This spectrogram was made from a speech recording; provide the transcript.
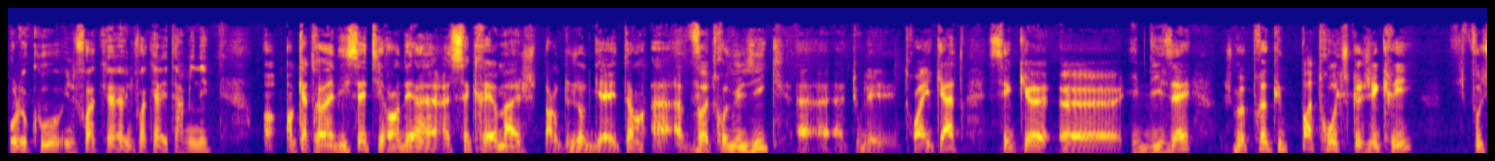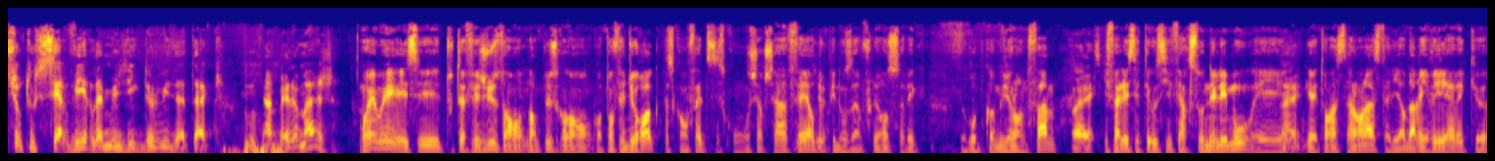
pour le coup une fois que- une fois qu'elle est terminée. En, en 97, il rendait un, un sacré hommage, je parle toujours de Gaëtan, à, à votre musique, à, à- à tous les trois et quatre. C'est que euh, il disait Je me préoccupe pas trop de ce que j'écris, il faut surtout servir la musique de Louise Attaque. C'est un bel hommage. Oui, oui, et c'est tout à fait juste. En, en plus, quand on, quand on fait du rock, parce qu'en fait, c'est ce qu'on cherchait à faire depuis nos influences avec le groupe comme Violente Femme. Ce qu'il fallait, c'était aussi faire sonner les mots. Et Gaëtan a ce talent-là, c'est-à-dire d'arriver avec euh,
